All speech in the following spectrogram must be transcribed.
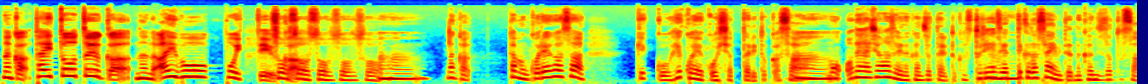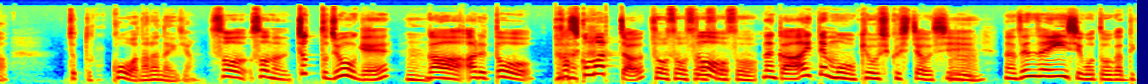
なんか対等というか、なんだ、相棒っぽいっていうか。そうそうそうそうそう。うん。なんか、多分これがさ、結構ヘコヘコしちゃったりとかさ、うんもうお願いしますみたいな感じだったりとか、とりあえずやってくださいみたいな感じだとさ、ちょっとこうはならないじゃん。そう、そうなの。ちょっと上下うん、があると、かしこまっちゃう？そうそうそうそうそう。なんか相手も恐縮しちゃうし、うんなんか全然いい仕事がで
